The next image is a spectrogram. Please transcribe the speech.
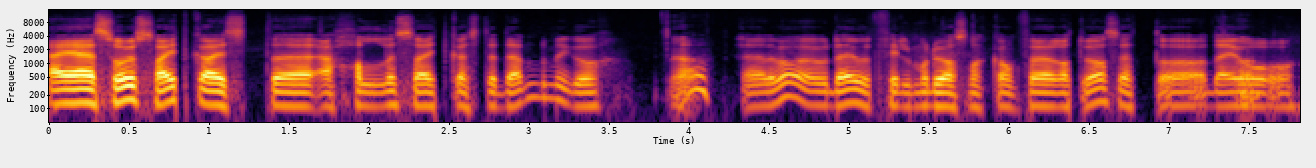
Nei, jeg så jo Sightgeist, uh, jeg halve Sightgeist Addendum i går. Ja, Uh, det, var jo, det er jo filmer du har snakket om før at du har sett, og det er jo...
